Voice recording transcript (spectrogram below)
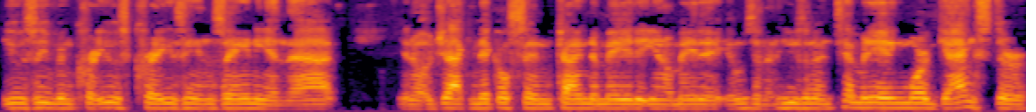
he was even cra- he was crazy and zany in that. You know, Jack Nicholson kind of made it. You know, made it. It was an he was an intimidating, more gangster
